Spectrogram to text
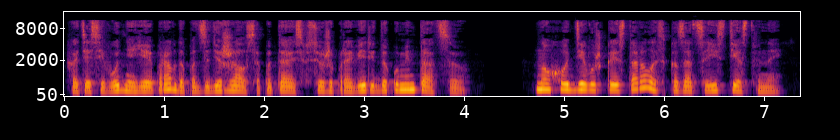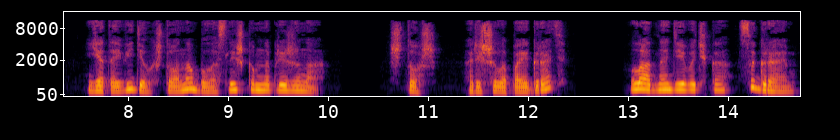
Хотя сегодня я и правда подзадержался, пытаясь все же проверить документацию. Но хоть девушка и старалась казаться естественной, я-то видел, что она была слишком напряжена. Что ж, решила поиграть? Ладно, девочка, сыграем.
